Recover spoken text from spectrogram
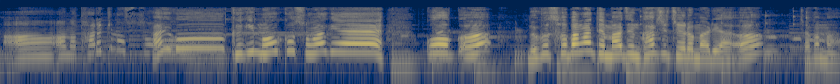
아나 다래끼 났어 아이고 그게 뭐고 송하게 꼭 어? 너그 서방한테 맞은 값이처럼 말이야 어? 잠깐만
